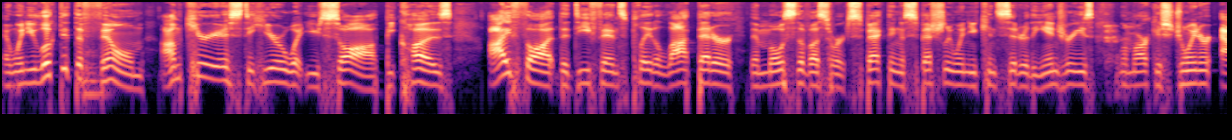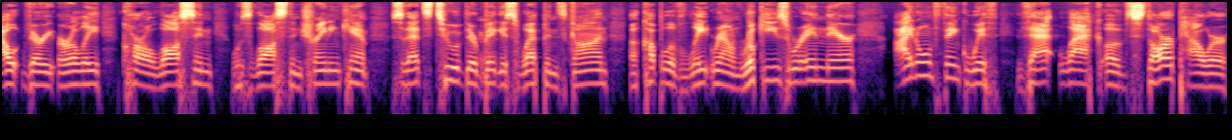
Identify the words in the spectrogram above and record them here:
And when you looked at the mm-hmm. film, I'm curious to hear what you saw because I thought the defense played a lot better than most of us were expecting, especially when you consider the injuries. Lamarcus Joyner out very early. Carl Lawson was lost in training camp. So that's two of their biggest weapons gone. A couple of late round rookies were in there. I don't think with that lack of star power,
